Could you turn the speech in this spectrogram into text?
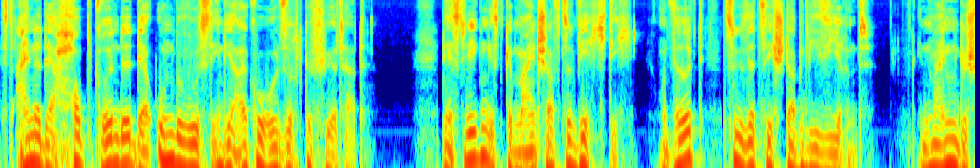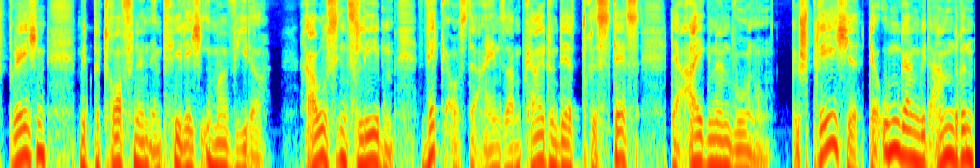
ist einer der Hauptgründe, der unbewusst in die Alkoholsucht geführt hat. Deswegen ist Gemeinschaft so wichtig und wirkt zusätzlich stabilisierend. In meinen Gesprächen mit Betroffenen empfehle ich immer wieder, Raus ins Leben, weg aus der Einsamkeit und der Tristesse der eigenen Wohnung. Gespräche, der Umgang mit anderen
